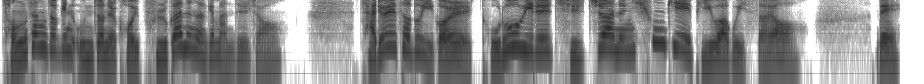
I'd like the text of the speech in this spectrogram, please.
정상적인 운전을 거의 불가능하게 만들죠. 자료에서도 이걸 도로 위를 질주하는 흉기에 비유하고 있어요. 네,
